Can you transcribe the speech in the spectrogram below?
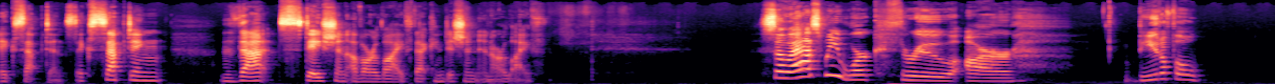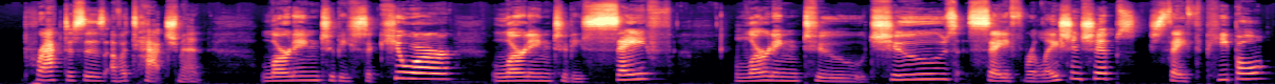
acceptance, accepting that station of our life, that condition in our life. So, as we work through our beautiful practices of attachment, learning to be secure, learning to be safe, learning to choose safe relationships, safe people.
